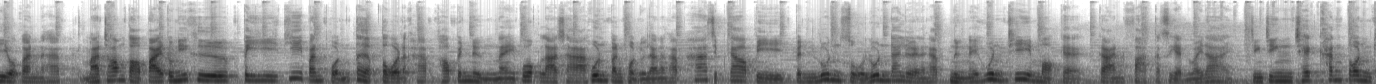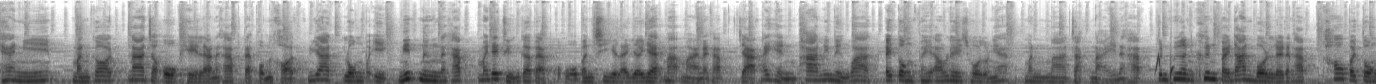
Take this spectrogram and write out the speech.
ดีกว่ากันนะครับ มาช่องต่อไปตรงนี้คือปีที่ปันผลเติบโตนะครับเขาเป็นหนึ่งในพวกราชาหุ้นปันผลอยู่แล้วนะครับ 59 ปีเป็นรุ่นสู่รุ่นได้เลยนะครับหนึ่งในหุ้นที่เหมาะแก่การฝากเกษียณไว้ได้ จริง ๆ เช็คขั้นต้นแค่นี้มันก็น่าจะโอเคแล้วนะครับ แต่ผมขออนุญาตลงไปอีกนิดนึงนะครับ ไม่ได้ถึงกับแบบ โอ้โห บัญชีอะไรเยอะแยะมากมายนะครับ อยากให้เห็นภาพนิดนึงว่า ไอ้ตรง payout ratio ตัวเนี้ยมันมาจากไหนนะครับ เพื่อนๆ ขึ้นไปด้านบนเลยนะครับ เข้าไปตรง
